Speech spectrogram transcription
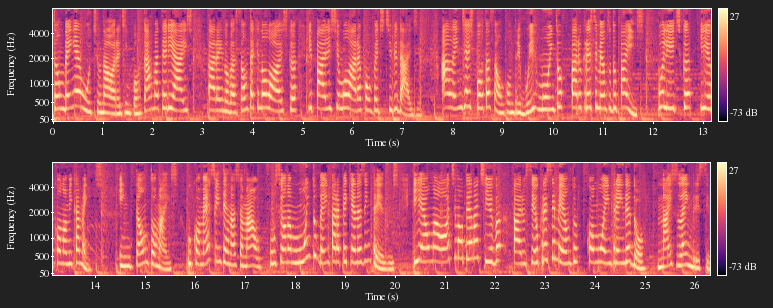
também é útil na hora de importar materiais para a inovação tecnológica e para estimular a competitividade. Além de a exportação contribuir muito para o crescimento do país, política e economicamente. Então, Tomás, o comércio internacional funciona muito bem para pequenas empresas e é uma ótima alternativa para o seu crescimento como empreendedor. Mas lembre-se,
